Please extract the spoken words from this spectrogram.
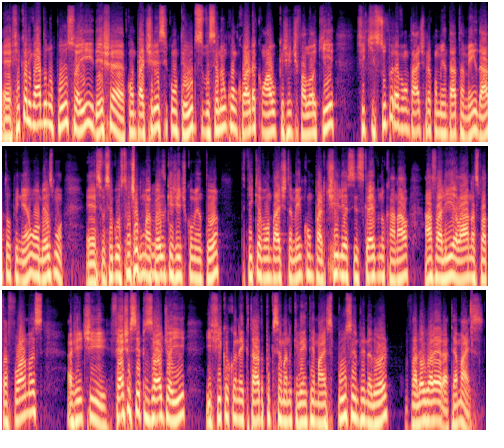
É, fica ligado no pulso aí, deixa, compartilha esse conteúdo. Se você não concorda com algo que a gente falou aqui, fique super à vontade para comentar também, dar a tua opinião, ou mesmo é, se você gostou de alguma coisa que a gente comentou, Fique à vontade também, compartilha, se inscreve no canal, avalia lá nas plataformas. A gente fecha esse episódio aí e fica conectado porque semana que vem tem mais Pulso Empreendedor. Valeu, galera. Até mais.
